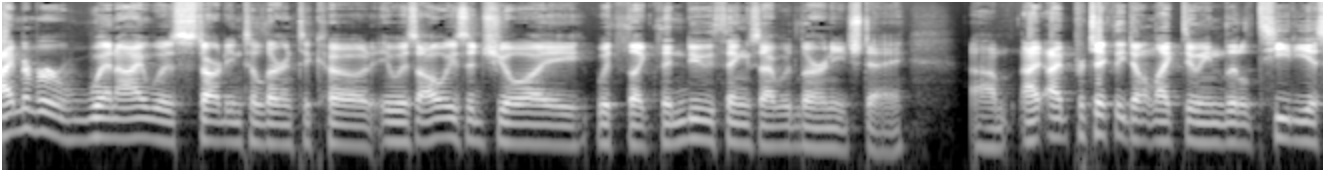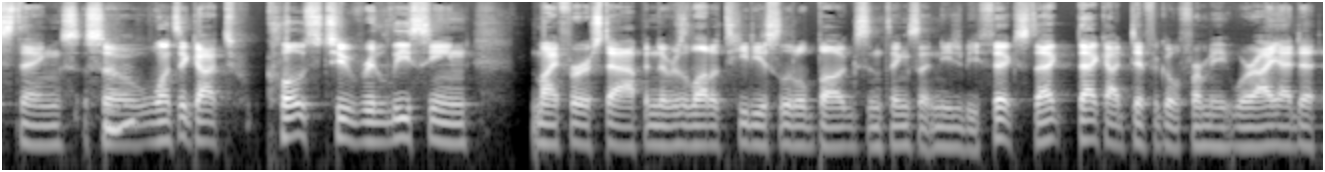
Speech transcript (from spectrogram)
I remember when I was starting to learn to code, it was always a joy with like the new things I would learn each day. Um, I, I, particularly don't like doing little tedious things. So mm -hmm. once it got close to releasing my first app and there was a lot of tedious little bugs and things that needed to be fixed. That that got difficult for me where i had to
